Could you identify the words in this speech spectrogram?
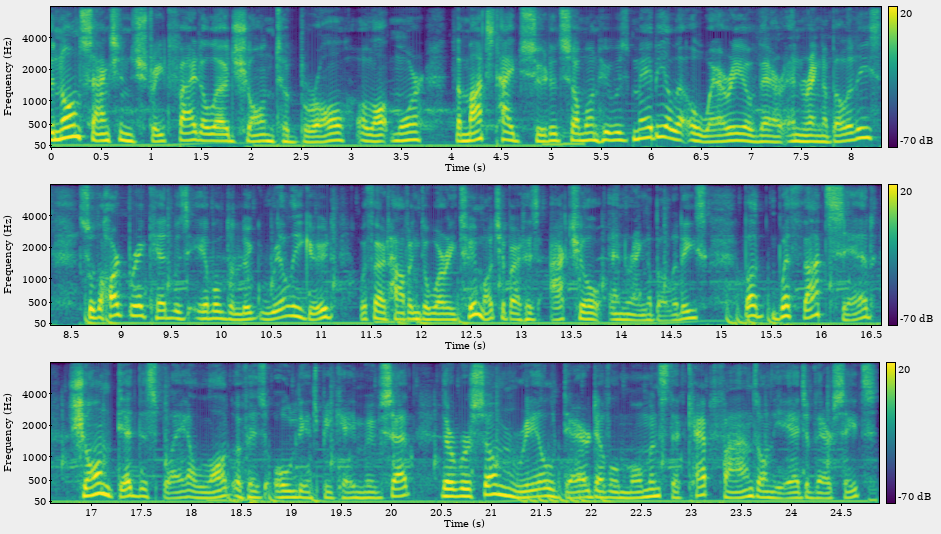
The non sanctioned street fight allowed Shawn to brawl a lot more. The match type suited someone who was maybe a little wary of their in ring abilities, so the Heartbreak Kid was able to look really good without having to worry too much about his actual in ring abilities. But with that said, Shawn did display a lot of his old HBK moveset. There were some real daredevil moments that kept fans on the edge of their seats.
